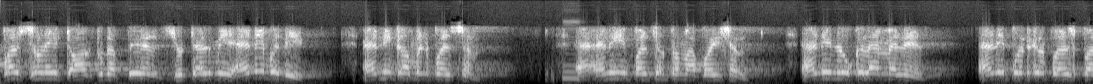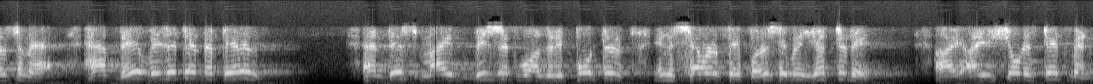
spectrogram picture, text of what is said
personally talked to the parents. You tell me anybody, any government person, mm. any person from opposition, any local MLAs, any political person, have they visited the parents? And this, my visit was reported in several papers, even yesterday. I, I issued a statement,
